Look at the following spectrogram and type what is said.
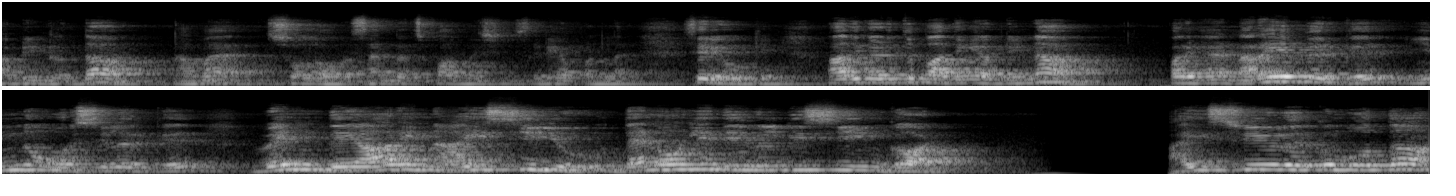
அப்படின்றது தான் நம்ம சொல்ல வரோம் சென்டென்ஸ் ஃபார்மேஷன் சரியாக பண்ணல. சரி ஓகே அதுக்கு அடுத்து பார்த்தீங்க அப்படின்னா பாருங்க நிறைய பேருக்கு இன்னும் ஒரு சிலருக்கு when they are in ICU then only they will be seeing God ஐசியூவில் இருக்கும்போது தான்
